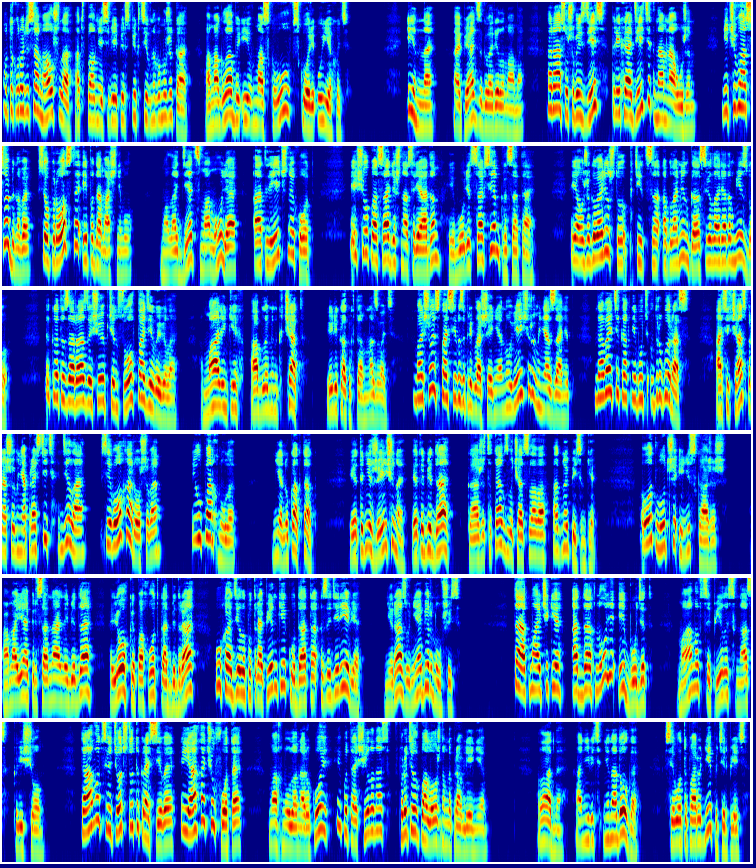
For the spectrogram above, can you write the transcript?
Ну так вроде сама ушла от вполне себе перспективного мужика, а могла бы и в Москву вскоре уехать. «Инна», — опять заговорила мама, — «раз уж вы здесь, приходите к нам на ужин. Ничего особенного, все просто и по-домашнему». «Молодец, мамуля, отличный ход. Еще посадишь нас рядом, и будет совсем красота». Я уже говорил, что птица-обламинго свела рядом гнездо. Так эта зараза еще и птенцов поди вывела. Маленьких обламингчат, или как их там назвать. Большое спасибо за приглашение, но вечер у меня занят. Давайте как-нибудь в другой раз. А сейчас прошу меня простить, дела. Всего хорошего. И упорхнула. Не, ну как так? Это не женщина, это беда. Кажется, так звучат слова одной песенки. Вот лучше и не скажешь. А моя персональная беда, легкая походка от бедра, уходила по тропинке куда-то за деревья, ни разу не обернувшись. «Так, мальчики, отдохнули и будет». Мама вцепилась в нас клещом. «Там вот цветет что-то красивое, я хочу фото». Махнула она рукой и потащила нас противоположном направлении. Ладно, они ведь ненадолго. Всего-то пару дней потерпеть.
